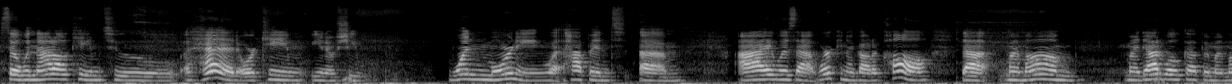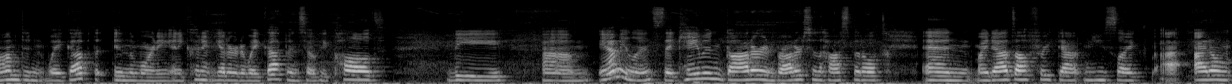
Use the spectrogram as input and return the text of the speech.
so when that all came to a head, or came, you know, she one morning, what happened? Um, I was at work and I got a call that my mom, my dad woke up and my mom didn't wake up in the morning and he couldn't get her to wake up. And so he called the um, ambulance. They came and got her and brought her to the hospital. And my dad's all freaked out and he's like, I, I don't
